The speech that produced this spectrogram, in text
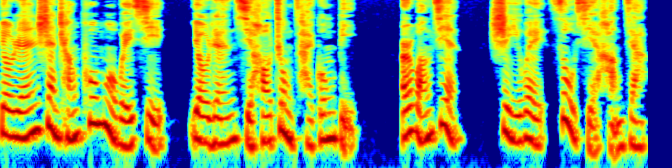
有人擅长泼墨为戏，有人喜好重彩工笔，而王建是一位速写行家，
